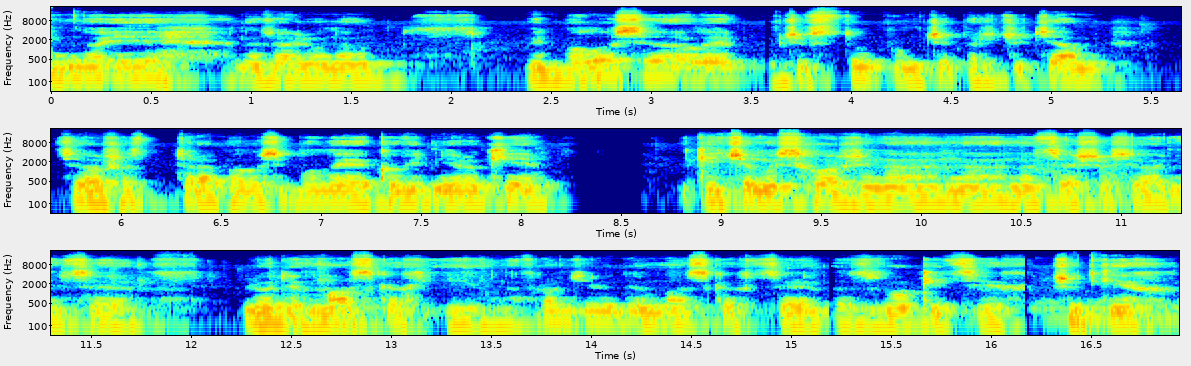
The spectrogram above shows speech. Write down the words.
ну і, на жаль, воно відбулося, але чи вступом, чи перечуттям цього, що трапилося, були ковідні роки, які чимось схожі на, на, на це, що сьогодні. Це люди в масках, і на фронті люди в масках, це звуки цих швидких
